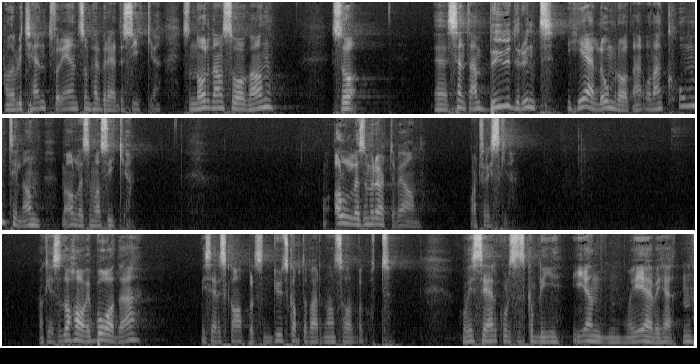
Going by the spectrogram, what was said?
Han har blitt kjent for en som helbreder syke. Så når de så han, så sendte han bud rundt i hele området, og de kom til han med alle som var syke. Og alle som rørte ved han, ble friske. Ok, Så da har vi både Vi ser i skapelsen. Gud skapte verden, han sa det var godt. Og vi ser hvordan det skal bli i enden og i evigheten.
